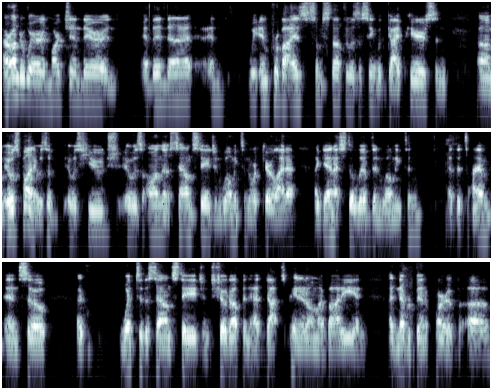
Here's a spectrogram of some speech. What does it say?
our underwear and march in there and and then uh, and we improvised some stuff. There was a scene with Guy Pearce and um, it was fun. It was a it was huge. It was on the soundstage in Wilmington, North Carolina. Again, I still lived in Wilmington at the time, and so I went to the soundstage and showed up and had dots painted on my body, and I'd never been a part of a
